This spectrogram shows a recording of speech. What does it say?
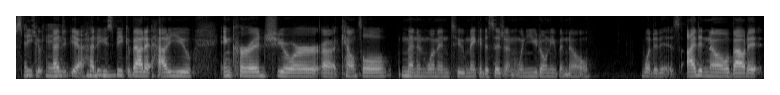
speak? Edu- yeah, how do you speak about it? How do you encourage your uh, council men and women to make a decision when you don't even know what it is. I didn't know about it.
